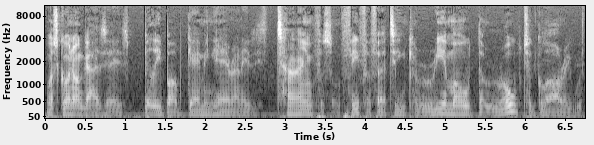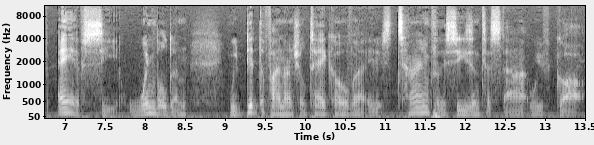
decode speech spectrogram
What's going on guys, it is Billy Bob Gaming here and it is time for some FIFA 13 career mode, the road to glory with AFC Wimbledon. We did the financial takeover, it is time for the season to start. We've got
